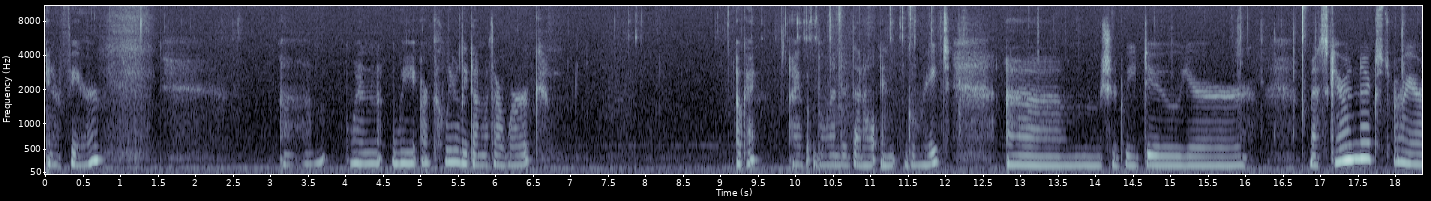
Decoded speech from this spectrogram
interfere um, when we are clearly done with our work. Okay, I've blended that all in great. Um, should we do your mascara next or your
